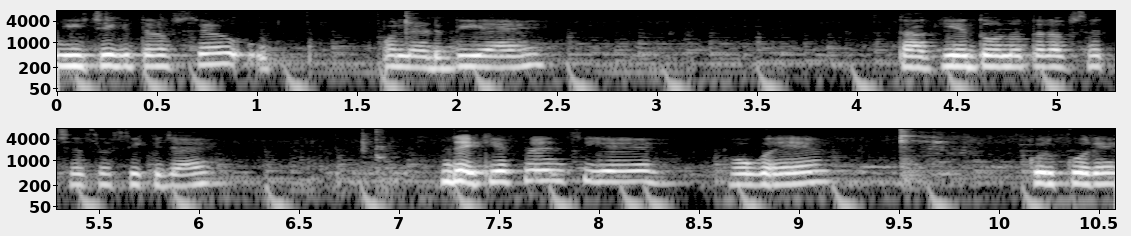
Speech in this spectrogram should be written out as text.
नीचे की तरफ़ से पलट दिया है ताकि ये दोनों तरफ़ से अच्छे से सीख जाए। देखिए फ्रेंड्स ये हो गए हैं कुरकुरे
